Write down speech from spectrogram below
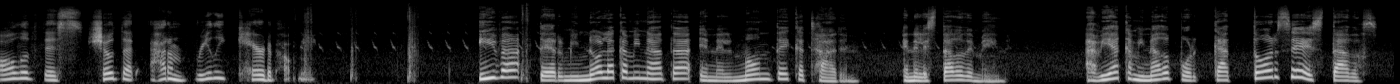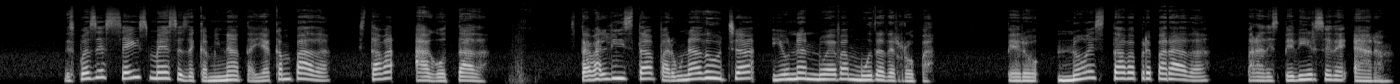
All of this showed that Adam really cared about me. Eva terminó la caminata en el Monte Katahdin, en el estado de Maine. Había caminado por 14 estados. Después de seis meses de caminata y acampada, estaba agotada. Estaba lista para una ducha y una nueva muda de ropa, pero no estaba preparada para despedirse de Adam.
